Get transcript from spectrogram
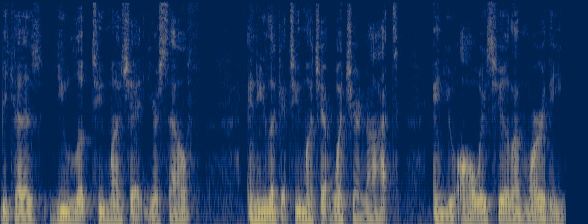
because you look too much at yourself and you look at too much at what you're not and you always feel unworthy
